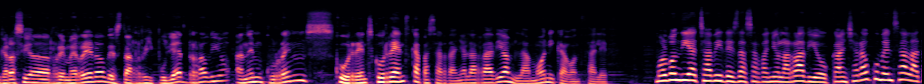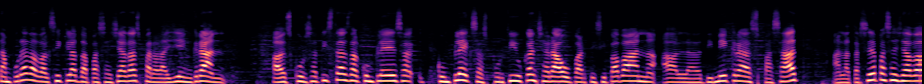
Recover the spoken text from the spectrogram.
Gràcies, Rem Herrera. Des de Ripollet Ràdio anem corrents Corrents, corrents, cap a Cerdanyola Ràdio amb la Mònica González. Molt bon dia, Xavi, des de Cerdanyola Ràdio. Can Xarau comença la temporada del cicle de passejades per a la gent gran. Els cursatistes del complex, complex esportiu Can Xarau participaven el dimecres passat en la tercera passejada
